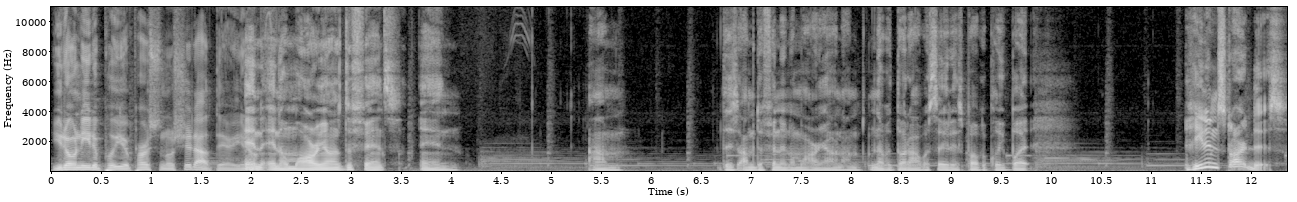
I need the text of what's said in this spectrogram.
you don't need to put your personal shit out there. You know? in in Omarion's defense, and I'm this I'm defending Omarion. I never thought I would say this publicly, but he didn't start this.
